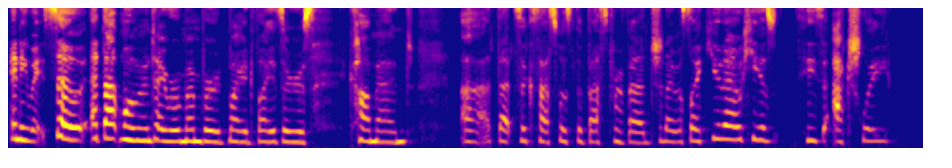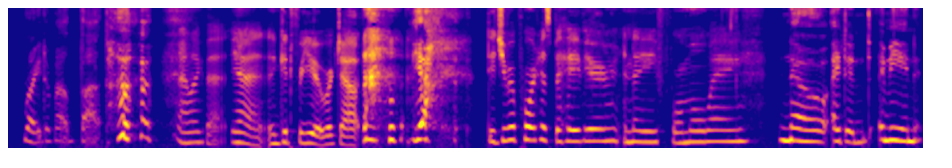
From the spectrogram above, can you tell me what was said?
Anyway, so at that moment, I remembered my advisor's comment uh, that success was the best revenge, and I was like, you know, he is he's actually right about that. I like that. Yeah, and good for you. It worked out. yeah. Did you report his behavior in any formal way? No, I didn't. I mean,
